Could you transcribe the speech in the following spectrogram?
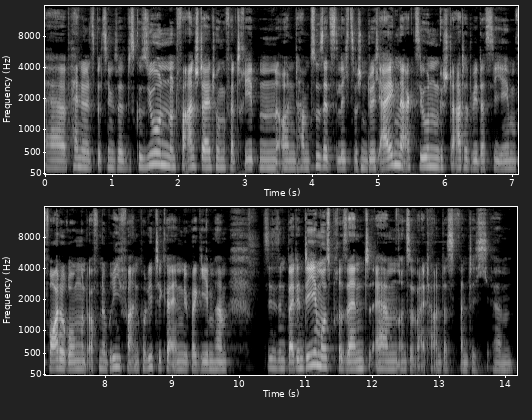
äh, Panels beziehungsweise Diskussionen und Veranstaltungen vertreten und haben zusätzlich zwischendurch eigene Aktionen gestartet, wie dass sie eben Forderungen und offene Briefe an PolitikerInnen übergeben haben. Sie sind bei den Demos präsent ähm, und so weiter. Und das fand ich ähm,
